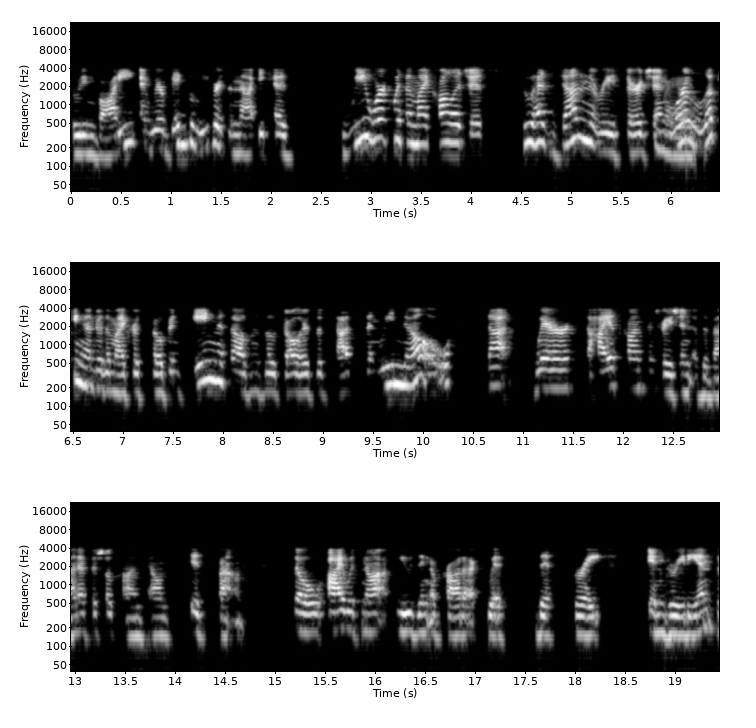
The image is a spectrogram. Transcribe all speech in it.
fruiting body, and we're big believers in that because we work with a mycologist who has done the research and right. we're looking under the microscope and paying the thousands of dollars of tests. And we know that's where the highest concentration of the beneficial compounds is found. So I was not using a product with this great ingredient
